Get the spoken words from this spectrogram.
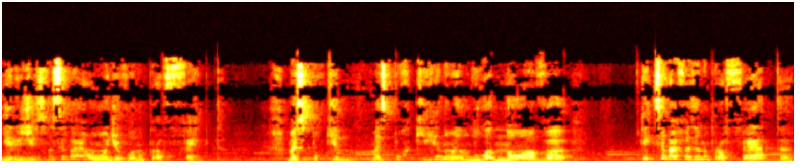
E ele diz: Você vai aonde? Eu vou no profeta. Mas por que, mas por que não é lua nova? O que, que você vai fazer no profeta?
